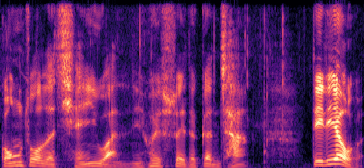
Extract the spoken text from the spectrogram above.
工作的前一晚你会睡得更差。第六个，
